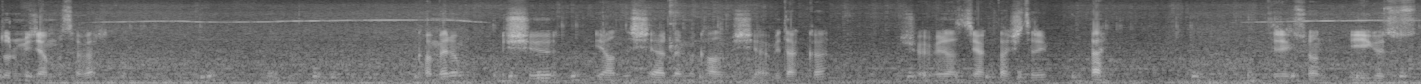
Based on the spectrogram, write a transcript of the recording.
durmayacağım bu sefer. Kameram ışığı yanlış yerde mi kalmış ya? Bir dakika. Şöyle biraz yaklaştırayım. Heh. Direksiyon iyi gözüksün.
